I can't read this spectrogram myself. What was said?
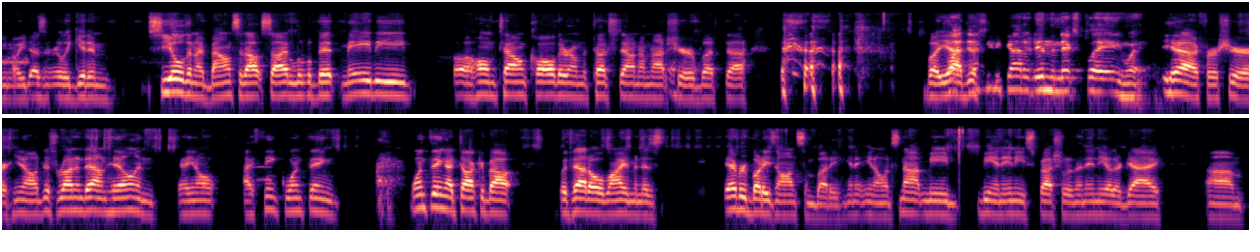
you know, he doesn't really get him sealed, and I bounce it outside a little bit. Maybe a hometown call there on the touchdown. I'm not sure, but uh, but yeah, But just you got it in the next play anyway. yeah, for sure. You know, just running downhill, and you know, I think one thing, one thing I talk about with that old lineman is everybody's on somebody, and you know, it's not me being any specialer than any other guy. Um,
